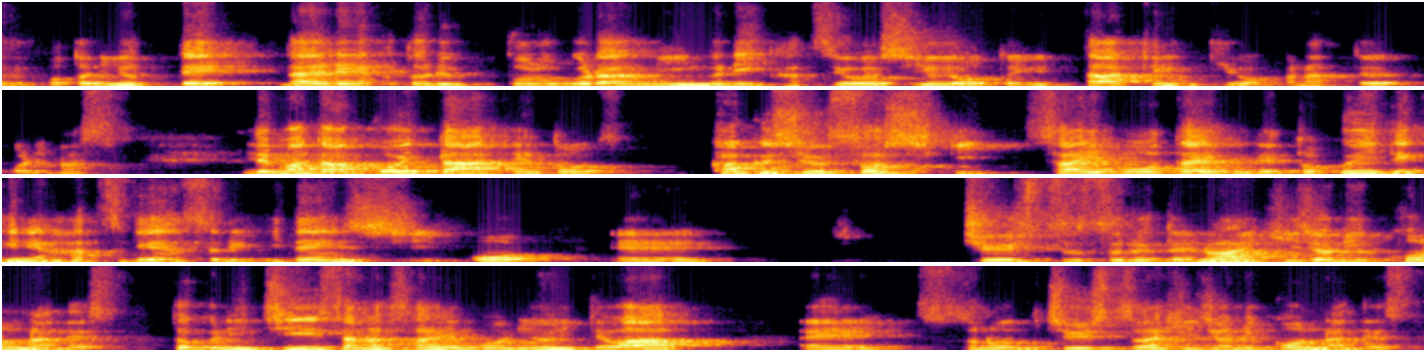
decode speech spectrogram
ることによってダイレクトリプログラミングに活用しようといった研究を行っております。でまたこういった、えっと、各種組織細胞タイプで特異的に発現する遺伝子を、えー、抽出するというのは非常に困難です。特に小さな細胞においては、えー、その抽出は非常に困難です。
